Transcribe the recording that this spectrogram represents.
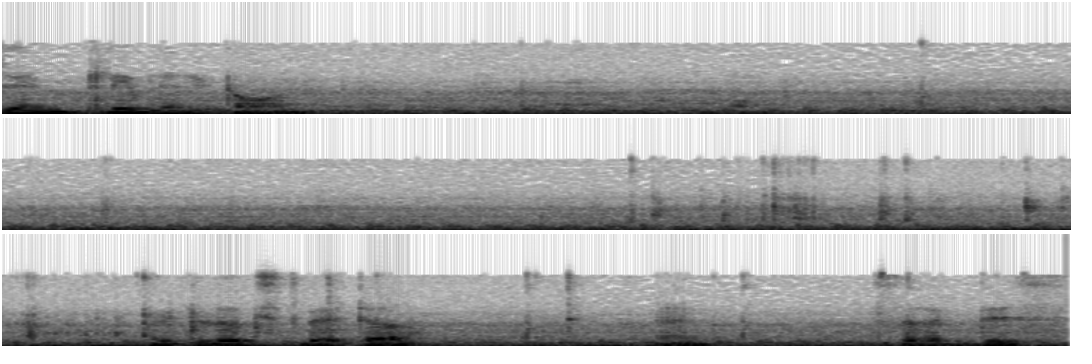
Gently blend it on. It looks better. And select this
